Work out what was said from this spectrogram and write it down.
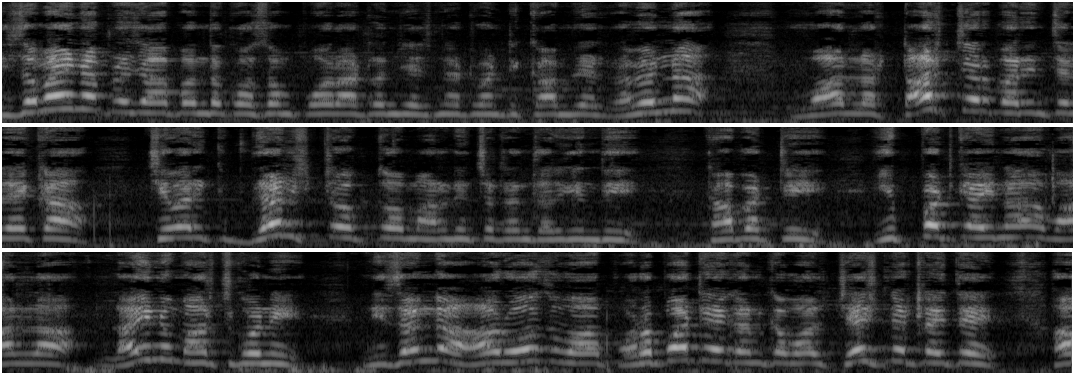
నిజమైన ప్రజాపంద కోసం పోరాటం చేసినటువంటి కామ్రేడ్ రవెన్న వాళ్ళ టార్చర్ భరించలేక చివరికి బ్రెయిన్ స్ట్రోక్తో మరణించడం జరిగింది. కాబట్టి ఇప్పటికైనా వాళ్ళ లైన్ మార్చుకొని నిజంగా ఆ రోజు ఆ పొరపాటే కనుక వాళ్ళు చేసినట్లయితే ఆ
